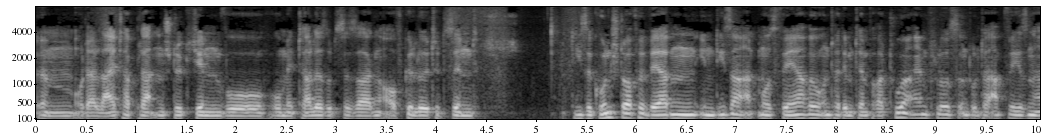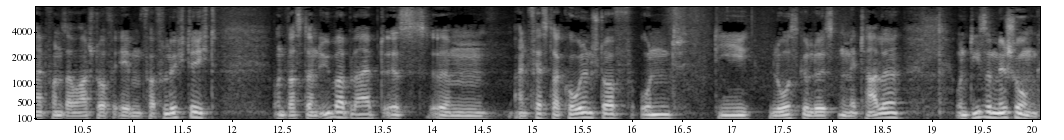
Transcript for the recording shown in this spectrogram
ähm, oder Leiterplattenstückchen, wo, wo Metalle sozusagen aufgelötet sind, diese Kunststoffe werden in dieser Atmosphäre unter dem Temperatureinfluss und unter Abwesenheit von Sauerstoff eben verflüchtigt. Und was dann überbleibt, ist ähm, ein fester Kohlenstoff und die losgelösten Metalle. Und diese Mischung,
